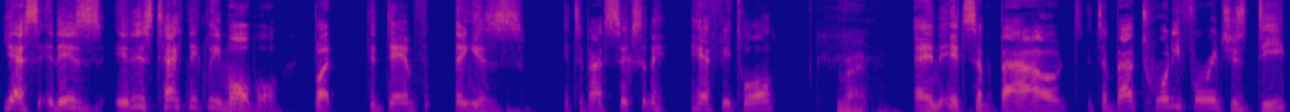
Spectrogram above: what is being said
yes, it is. It is technically mobile, but the damn thing is, it's about six and a half feet tall Right. And it's about it's about 24 inches deep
